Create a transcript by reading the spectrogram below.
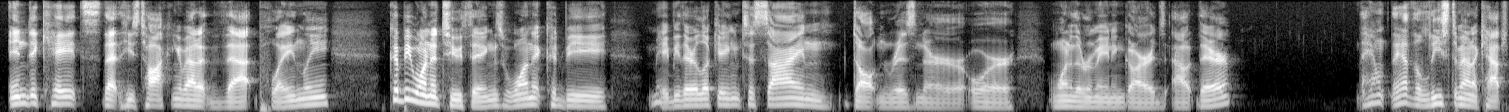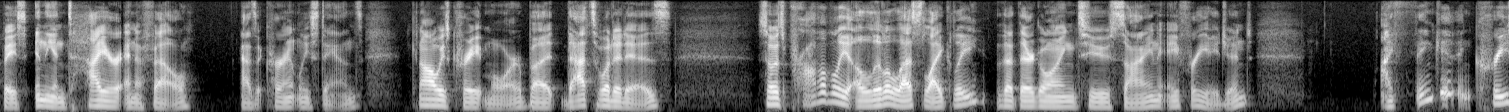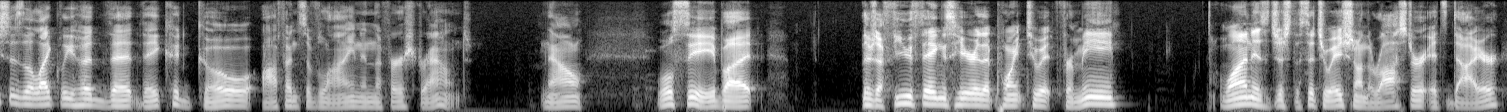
indicates that he's talking about it that plainly could be one of two things. One, it could be maybe they're looking to sign Dalton Risner or one of the remaining guards out there. They don't they have the least amount of cap space in the entire NFL as it currently stands. Can always create more, but that's what it is. So it's probably a little less likely that they're going to sign a free agent. I think it increases the likelihood that they could go offensive line in the first round. Now, we'll see, but there's a few things here that point to it for me. One is just the situation on the roster, it's dire.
